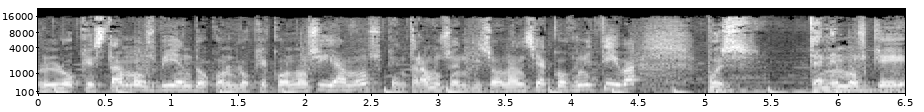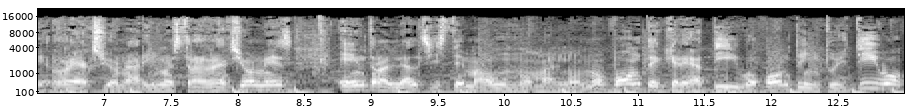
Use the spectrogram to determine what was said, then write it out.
lo que estamos viendo con lo que conocíamos, que entramos en disonancia cognitiva, pues tenemos que reaccionar y nuestra reacción es entrale al sistema uno mano, no ponte creativo, ponte intuitivo,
